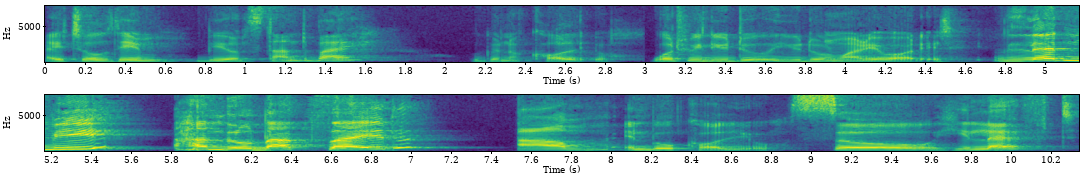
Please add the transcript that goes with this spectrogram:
I told him, be on standby. We're going to call you. What will you do? You don't worry about it. Let me handle that side um, and we'll call you. So he left.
